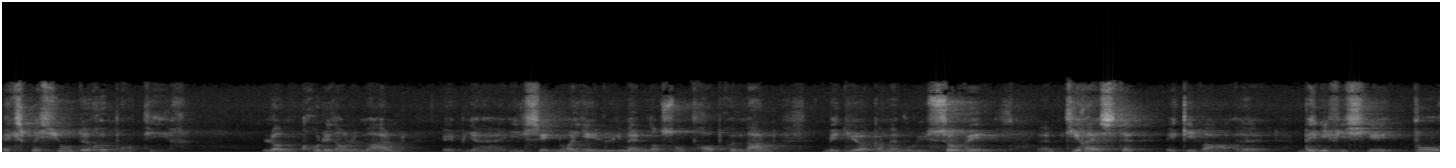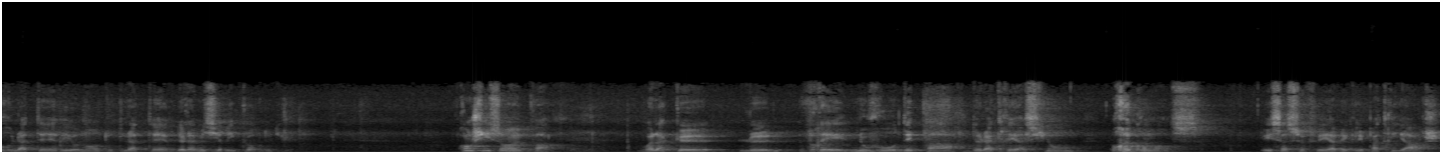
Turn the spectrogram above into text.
expression de repentir. L'homme croulé dans le mal, eh bien, il s'est noyé lui-même dans son propre mal, mais Dieu a quand même voulu sauver un petit reste et qui va bénéficier pour la terre et au nom de toute la terre de la miséricorde de Dieu. Franchissons un pas. Voilà que le vrai nouveau départ de la création recommence. Et ça se fait avec les patriarches,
